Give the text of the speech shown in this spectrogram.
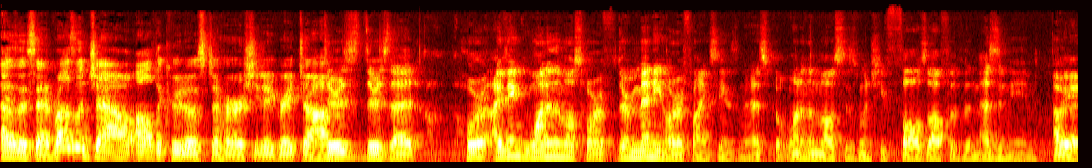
as I said, Rosalind Chao, all the kudos to her. She did a great job. There's there's that horror. I think one of the most horror. There are many horrifying scenes in this, but one of the most is when she falls off of the mezzanine. oh yeah,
